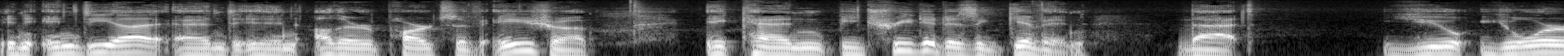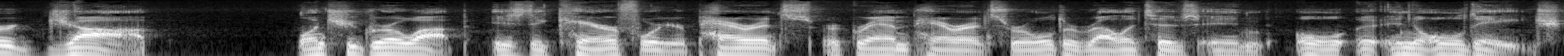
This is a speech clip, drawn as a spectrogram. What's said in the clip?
In India and in other parts of Asia, it can be treated as a given that you your job once you grow up is to care for your parents or grandparents or older relatives in old in old age.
